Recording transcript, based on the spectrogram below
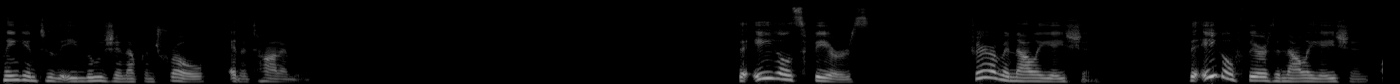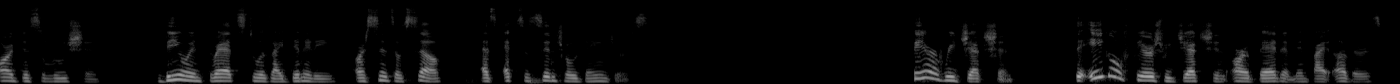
clinging to the illusion of control and autonomy. The ego's fears fear of annihilation. The ego fears annihilation or dissolution, viewing threats to his identity or sense of self as mm. existential dangers. Fear of rejection. The ego fears rejection or abandonment by others,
